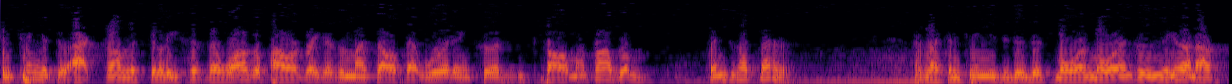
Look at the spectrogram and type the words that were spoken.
continued to act on this belief that there was a power greater than myself that would and could solve my problem, things got better. As I continued to do this more and more and drew near enough,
